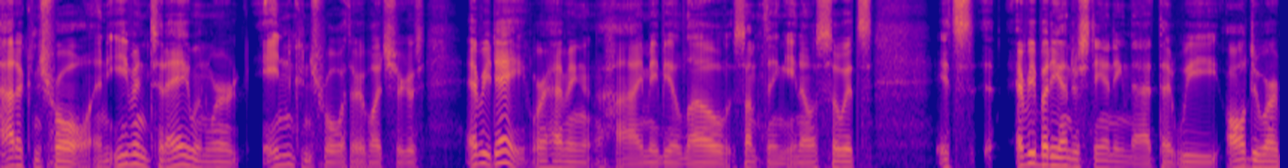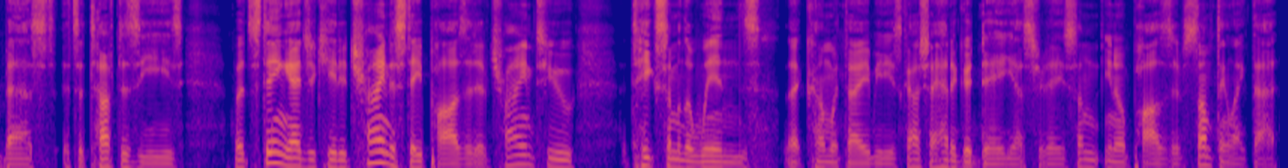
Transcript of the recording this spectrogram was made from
out of control. And even today, when we're in control with our blood sugars, every day we're having a high, maybe a low, something, you know. So it's it's everybody understanding that that we all do our best. It's a tough disease, but staying educated, trying to stay positive, trying to take some of the wins that come with diabetes. Gosh, I had a good day yesterday. Some, you know, positive, something like that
